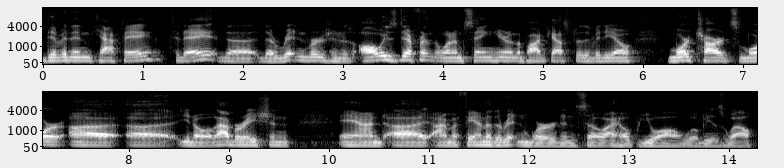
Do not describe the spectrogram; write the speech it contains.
Dividend Cafe today. The, the written version is always different than what I'm saying here in the podcast or the video. More charts, more, uh, uh, you know, elaboration. And uh, I'm a fan of the written word, and so I hope you all will be as well.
